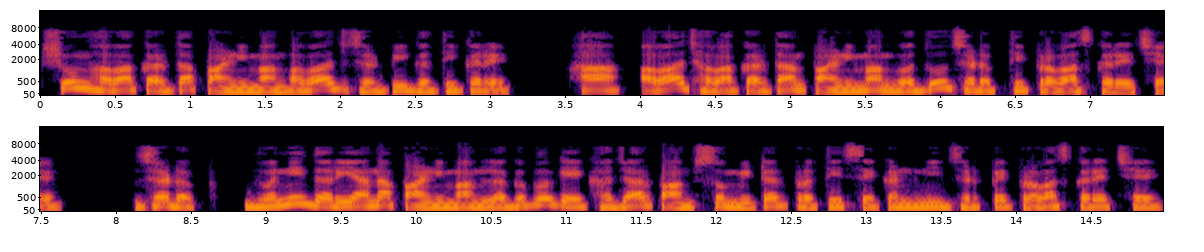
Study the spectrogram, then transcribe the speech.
શું હવા કરતા પાણીમાં અવાજ ઝડપી ગતિ કરે? હા, અવાજ હવા કરતા પાણીમાં વધુ ઝડપથી પ્રવાસ કરે છે. ઝડપ. ધ્વનિ દરિયાના પાણીમાં લગભગ એક હજાર પાંચસો મીટર પ્રતિ સેકન્ડની ઝડપે પ્રવાસ કરે છે.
